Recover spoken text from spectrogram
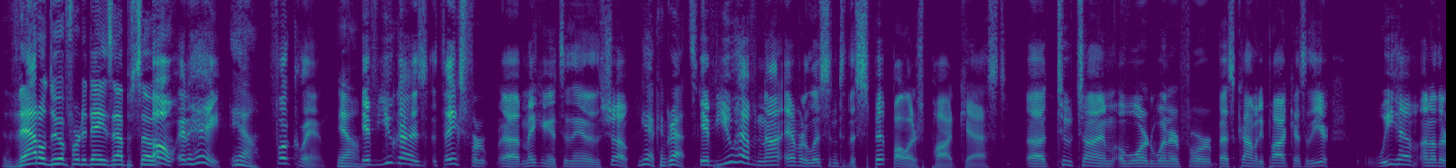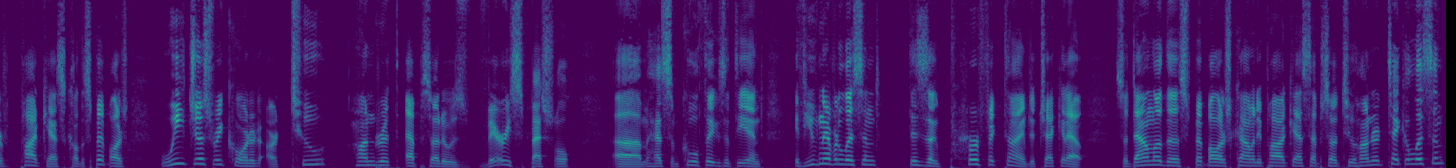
That'll do it for today's episode. Oh, and hey, yeah. Foot Clan. Yeah. If you guys, thanks for uh, making it to the end of the show. yeah, congrats. If you have not ever listened to the Spitballers podcast, uh, two-time award winner for best comedy podcast of the year, we have another podcast called the Spitballers. We just recorded our 200th episode. It was very special. Um, has some cool things at the end. If you've never listened, this is a perfect time to check it out. So download the Spitballers comedy podcast episode 200, take a listen,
